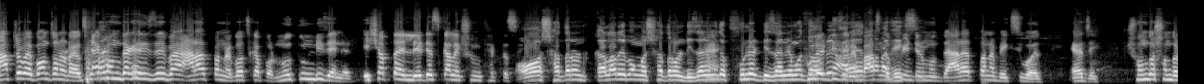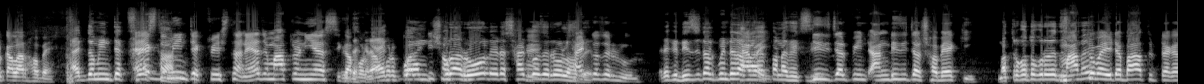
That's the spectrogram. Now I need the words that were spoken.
মাত্র ভাই পঞ্চান্ন টাকা। এখন দেখা যাচ্ছে ভাই আরাত পান্নার গজ কাপড় নতুন ডিজাইনের। এই সপ্তাহে লেটেস্ট কালেকশন থাকতেছে। অসাধারণ কালার এবং অসাধারণ ডিজাইনের হ্যাঁ। মধ্যে ফুলের ডিজাইনের মধ্যে ফুলের ডিজাইনের বাস্তব প্রিন্টের মধ্যে আরাত পানা বেক্সি বয়েল এজ এ সুন্দর সুন্দর কালার হবে। একদম ইনটেক ফ্রেশ একদম ইনটেক ফ্রেশ থানে এ মাত্র নিয়ে আসছি কাপড়। কাপড় কোয়ালিটি পুরো রোল এটা 60 গজের রোল হবে। গজের রুল এটা কি ডিজিটাল প্রিন্টের হাত পানা ভেক্সি ডিজিটাল প্রিন্ট আনডিজিটাল সব একই। মাত্র কত করে মাত্র ভাই? এটা বাহাত্তর টাকা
